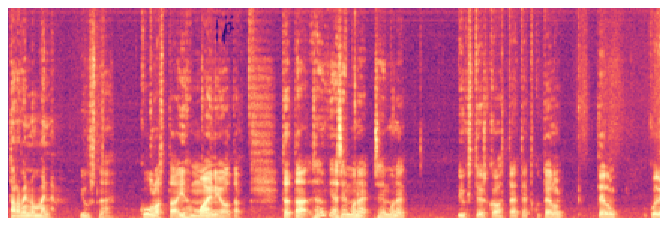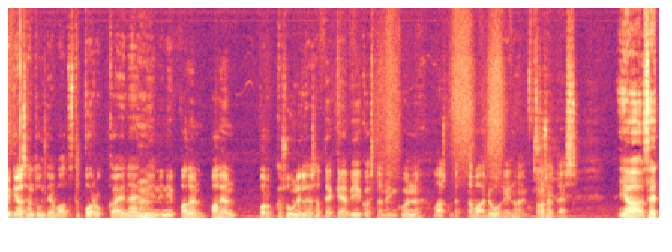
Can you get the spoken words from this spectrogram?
tarvinnut mennä. Just näin. Kuulostaa ihan mainiolta. Tota, on vielä semmoinen, semmoinen yksityiskohta, että, että kun teillä on, teillä on kuitenkin asiantuntijavaltaista porukkaa ja näin, mm. niin, niin paljon, paljon porukka suunnilleen tekee viikosta niin kuin laskutettavaa duunia noin prosenteissa? Joo, se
